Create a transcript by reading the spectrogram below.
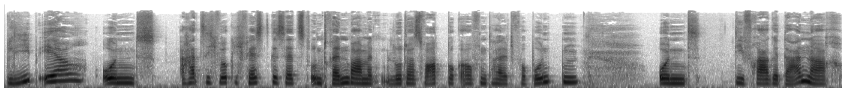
blieb er und hat sich wirklich festgesetzt und trennbar mit Luthers Wartburgaufenthalt verbunden. Und die Frage danach,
